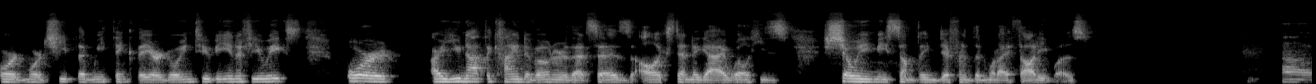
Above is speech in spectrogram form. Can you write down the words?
or more cheap than we think they are going to be in a few weeks? Or are you not the kind of owner that says I'll extend a guy well he's showing me something different than what I thought he was? Uh,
